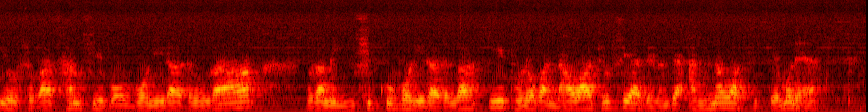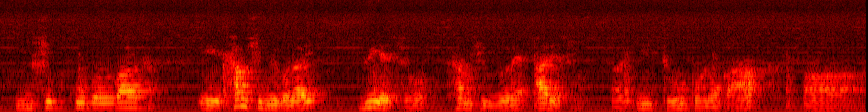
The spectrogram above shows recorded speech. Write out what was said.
이웃수가 35번이라든가 그 다음에 29번이라든가 이 번호가 나와 주셔야 되는데 안 나왔기 때문에 29번과 이 32번의 위에수, 32번의 아래 수 이 두 번호가 어,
